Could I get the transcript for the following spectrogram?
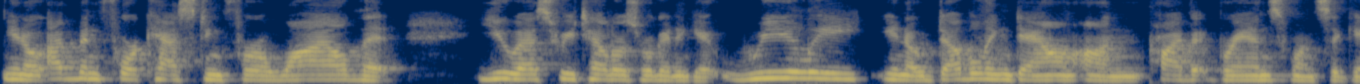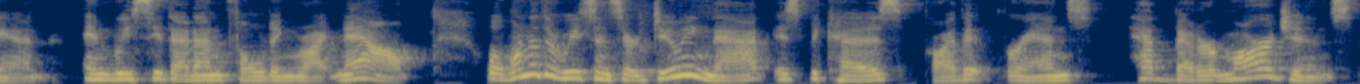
You know, I've been forecasting for a while that US retailers were going to get really, you know, doubling down on private brands once again. And we see that unfolding right now. Well, one of the reasons they're doing that is because private brands have better margins.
